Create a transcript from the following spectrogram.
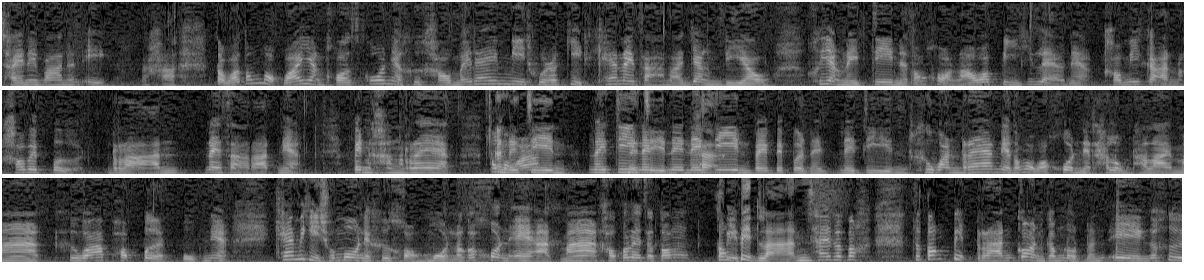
ใช้ในบ้านนั่นเอง นะคะ แต่ว่าต้องบอกว่าอย่างคอสโก้เนี่ยคือเขาไม่ได้มีธุรกิจแค่ในสหรัฐอย่างเดียว คืออย่างในจีนเนี่ยต้องขอเล่าว่าปีที่แล้วเนี่ยเขามีการเข้าไปเปิดร้านในสหรัฐเนี่ยเป็นครั้งแรกต้องบอกว่าในจีนในจีนในจีนในในค่ะจีนไปไปเปิดในในจีน คือวันแรกเนี่ยต้องบอกว่าคนเนี่ยถล่มทลายมาก คือว่าพอเปิดปุ๊บเนี่ยแค่ไม่กี่ชั่วโมงเนี่ยคือของหมดแล้วก็คนแออัดมากเขาก็เลยจะต้องต้องปิดร้านใช่จะต้องจะต้องปิดร้านก่อนกำหนดนั่นเองก็คือ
